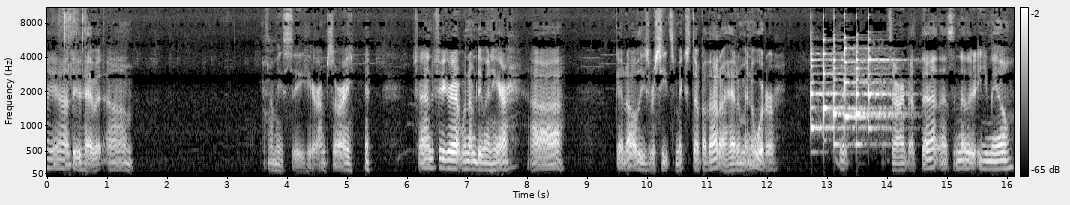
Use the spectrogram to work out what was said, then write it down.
yeah, I do have it. Um, let me see here. I'm sorry. Trying to figure out what I'm doing here. Uh, get all these receipts mixed up. I thought I had them in order. Sorry about that. That's another email.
